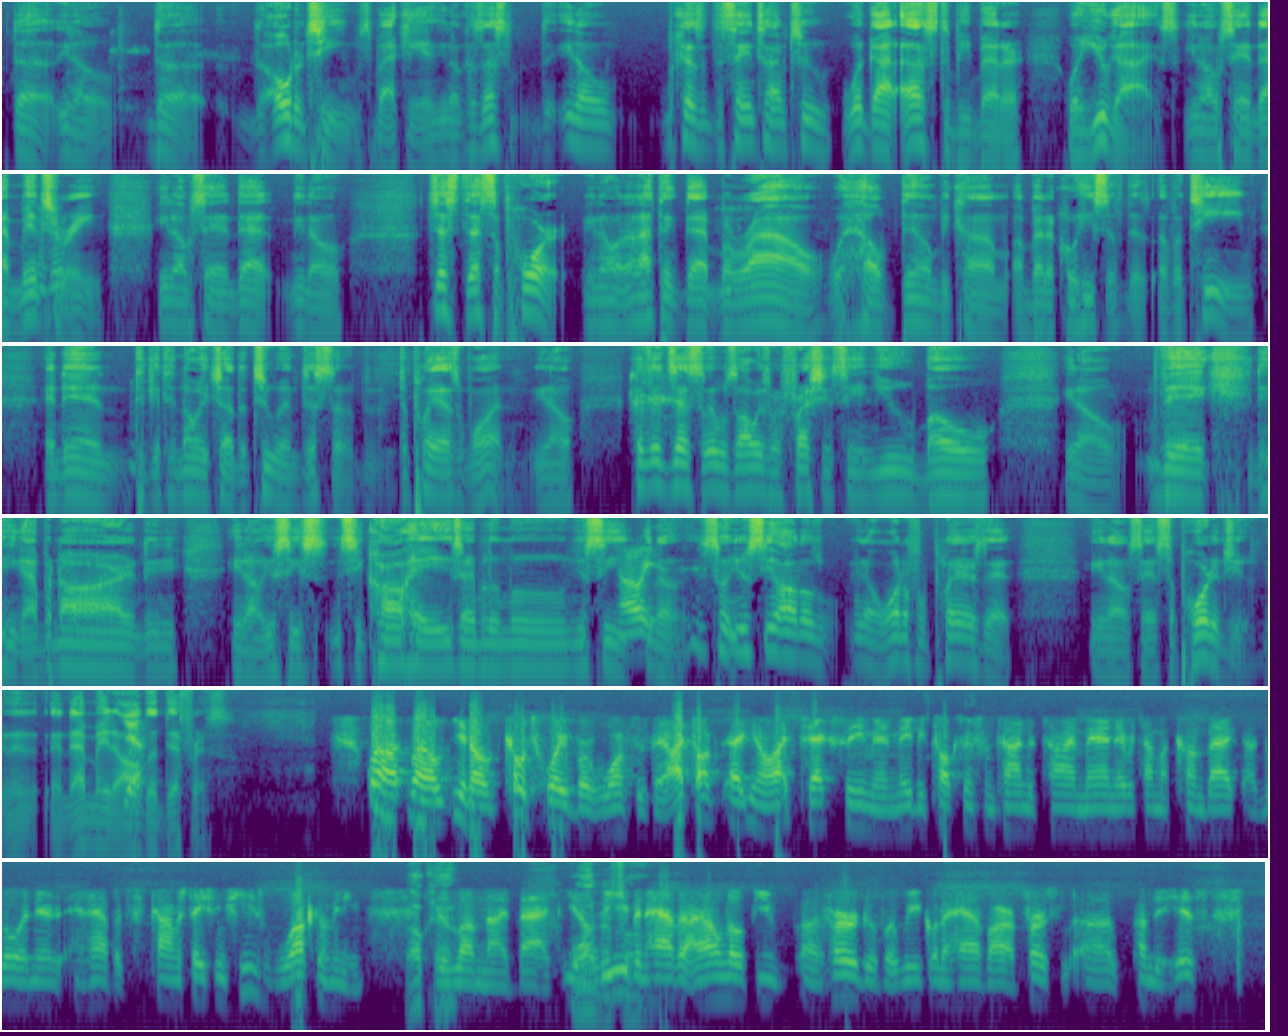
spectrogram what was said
the you know the the older teams back in, you know, because that's you know because at the same time too, what got us to be better were you guys, you know, what I'm saying? That mm-hmm. mentoring, you know, what I'm saying? That you know just that support, you know, and I think that mm-hmm. morale will help them become a better cohesive of a team, and then to get to know each other too, and just to, to play as one, you know, because it just it was always refreshing seeing you, Bo, you know, Vic, then you got Bernard, and then you know you see you see Carl Hayes, Ray Blue Moon, you see Oh, you yeah. know, so you see all those you know wonderful players that you know saying supported you, and, and that made all Yeah. the difference. Well, well, you know, Coach Hoiberg wants us there. I talk, uh, you know, I text him and maybe talk to him from time to time. Man, every time I come back, I go in there and have a conversation. He's welcoming Okay. the alumni back. You know, we even have. I don't know if you uh, heard of, but we're going to have our first uh, under his.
